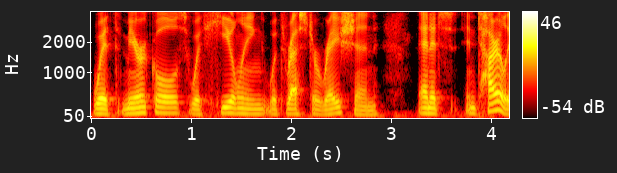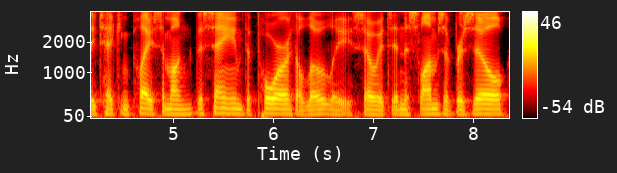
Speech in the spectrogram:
with miracles, with healing, with restoration, and it's entirely taking place among the same, the poor, the lowly. So it's in the slums of Brazil,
